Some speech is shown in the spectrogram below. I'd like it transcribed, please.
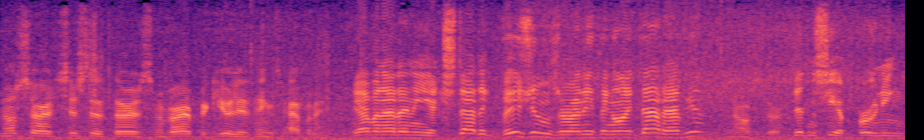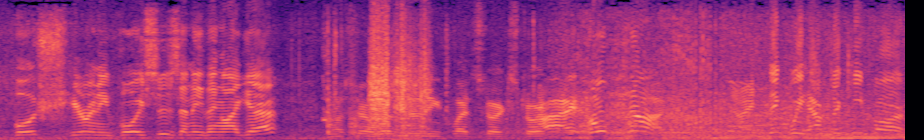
No, sir, it's just that there are some very peculiar things happening. You haven't had any ecstatic visions or anything like that, have you? No, sir. Didn't see a burning bush, hear any voices, anything like that? No, sir, it wasn't anything quite so extraordinary. I hope not. I think we have to keep our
